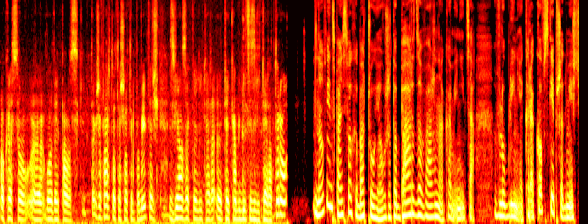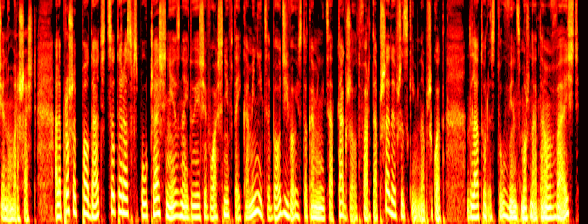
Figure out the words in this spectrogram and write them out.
okresu e, Młodej Polski. Także warto też o tym pamiętać, związek tej, tej kamienicy z literaturą. No więc Państwo chyba czują, że to bardzo ważna kamienica w Lublinie, krakowskie przedmieście numer 6. Ale proszę podać, co teraz współcześnie znajduje się właśnie w tej kamienicy, bo dziwo jest to kamienica także otwarta przede wszystkim na przykład dla turystów, więc można tam wejść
